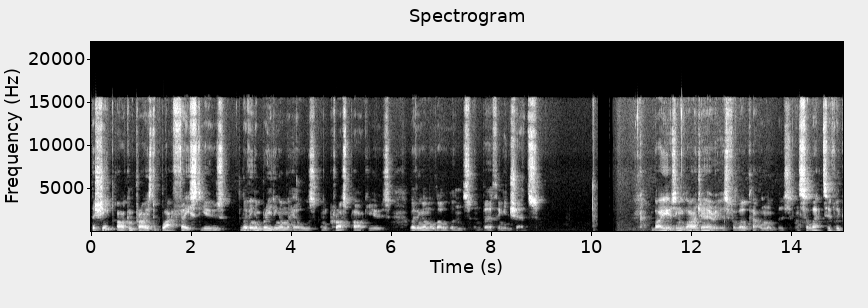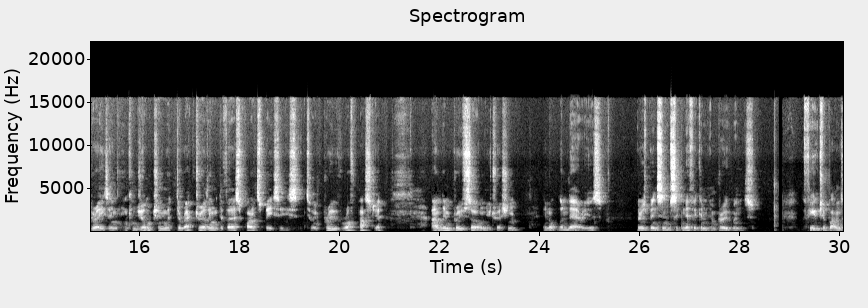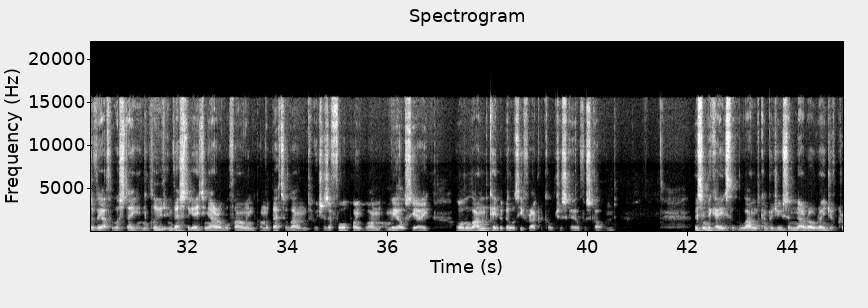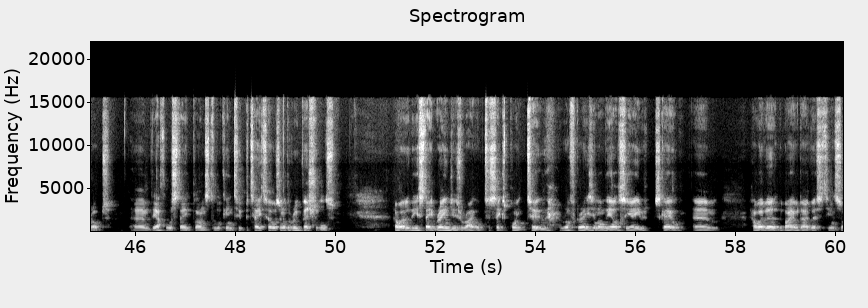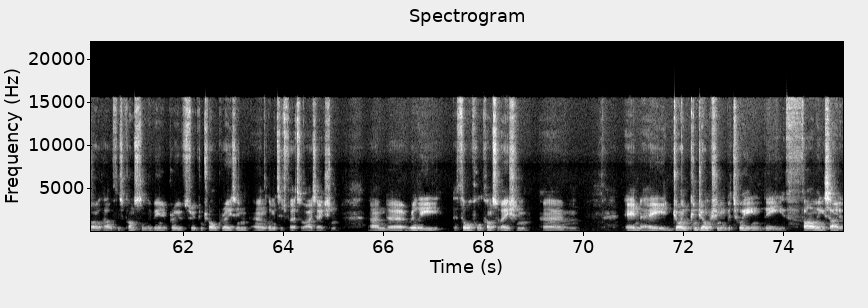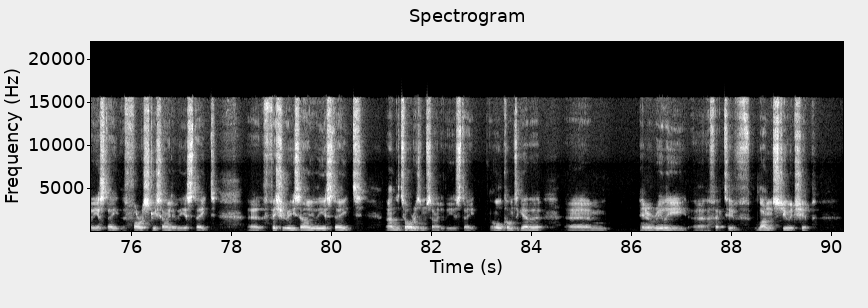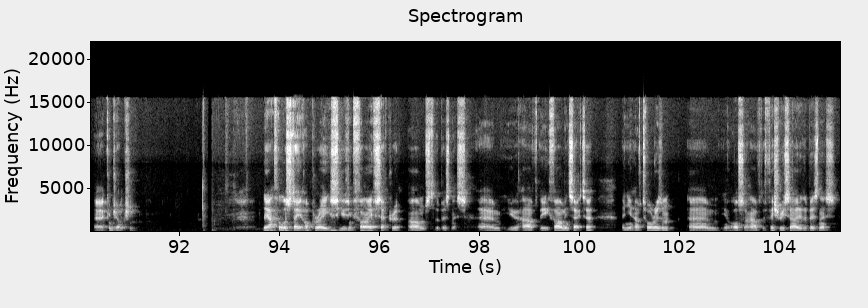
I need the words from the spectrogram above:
The sheep are comprised of black faced ewes, living and breeding on the hills, and cross park ewes, living on the lowlands and birthing in sheds. By using large areas for low cattle numbers and selectively grazing in conjunction with direct drilling diverse plant species to improve rough pasture and improve soil nutrition in upland areas, there has been some significant improvements. Future plans of the Atholl estate include investigating arable farming on the better land, which is a 4.1 on the LCA, or the land capability for agriculture scale for Scotland. This indicates that the land can produce a narrow range of crops. Um, the Atholl estate plans to look into potatoes and other root vegetables. However, the estate ranges right up to 6.2 rough grazing on the LCA scale. Um, However, the biodiversity and soil health is constantly being improved through controlled grazing and limited fertilisation, and uh, really thoughtful conservation um, in a joint conjunction between the farming side of the estate, the forestry side of the estate, uh, the fishery side of the estate, and the tourism side of the estate all come together um, in a really uh, effective land stewardship uh, conjunction. The Atholl estate operates using five separate arms to the business. Um, you have the farming sector, then you have tourism, um, you also have the fishery side of the business.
